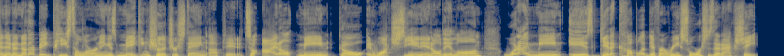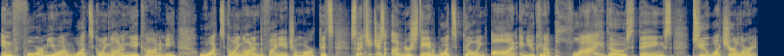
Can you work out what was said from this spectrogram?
And then another big piece to learning is making sure that you're staying updated. So I don't mean go and watch CNN all day long. What I mean is get a couple of different resources that actually inform you on what's going on in the economy, what's going on in the financial markets, so that you just understand what's going on and you can apply those things to what you're learning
